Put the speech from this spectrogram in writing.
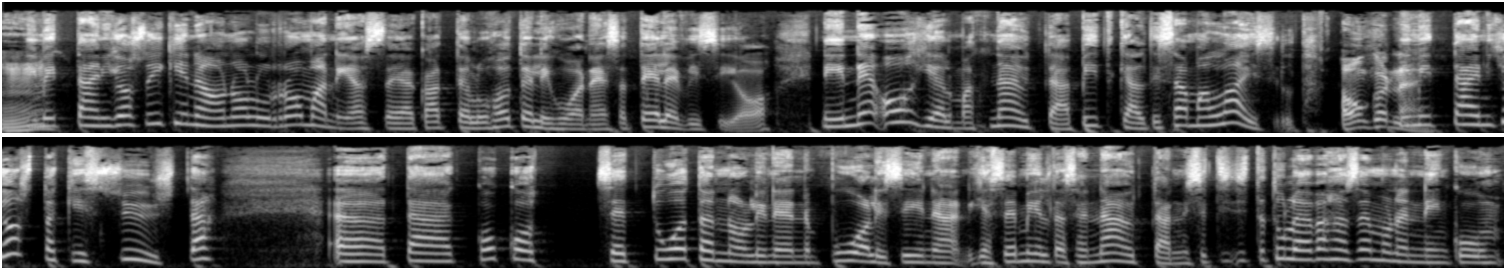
Mm. Nimittäin jos ikinä on ollut Romaniassa ja katsellut hotellihuoneessa televisioa, niin ne ohjelmat näyttää pitkälti samanlaisilta. Onko näin? Nimittäin jostakin syystä tämä koko se tuotannollinen puoli siinä ja se miltä se näyttää, niin se, siitä tulee vähän semmoinen niin kuin,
